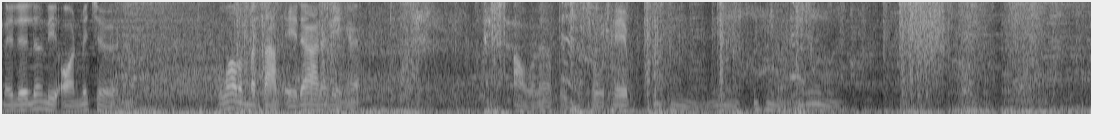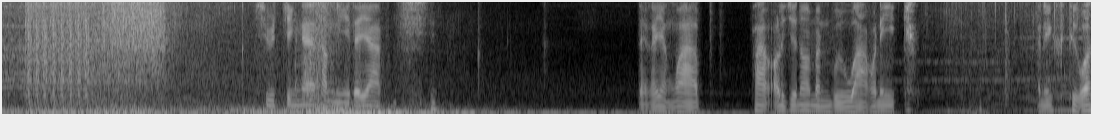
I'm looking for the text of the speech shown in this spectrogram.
ในเรื่องเรื่องลีออนไม่เจอนะครับเพราะว่ามันมาตามเอดานั่นเองฮะเอาแล้วปุ่มโชว์เทพอื้อหืออื้อหือชีวิตจริงน่าจะทำอย่างนี้ได้ยาก แต่ก็ยังว่าภาคออริจินอลมันวือวากว่านี้อีก อันนี้ถือว่า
